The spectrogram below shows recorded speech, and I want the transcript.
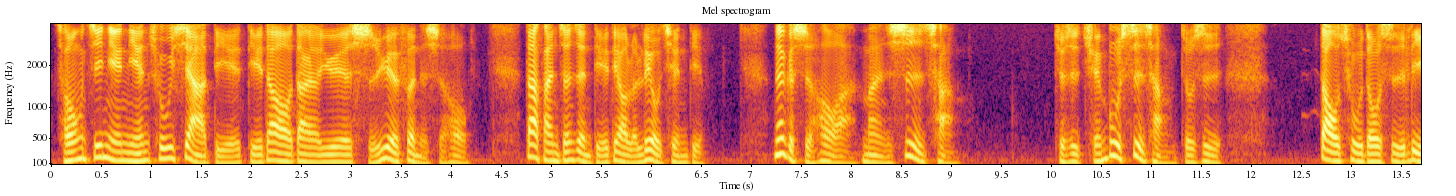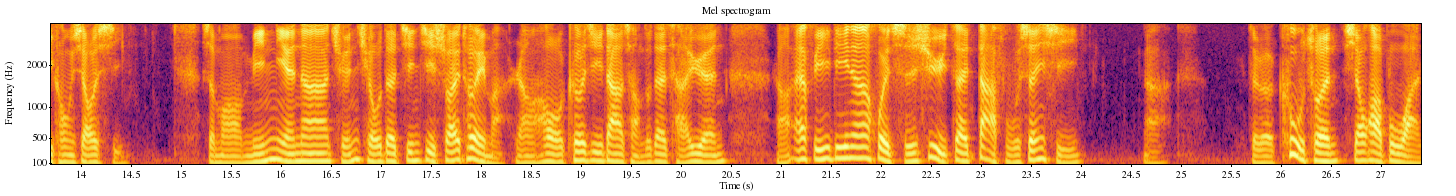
从今年年初下跌，跌到大约十月份的时候，大盘整整跌掉了六千点。那个时候啊，满市场。就是全部市场都是到处都是利空消息，什么明年呢、全球的经济衰退嘛，然后科技大厂都在裁员，然后 FED 呢会持续在大幅升息啊，这个库存消化不完，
